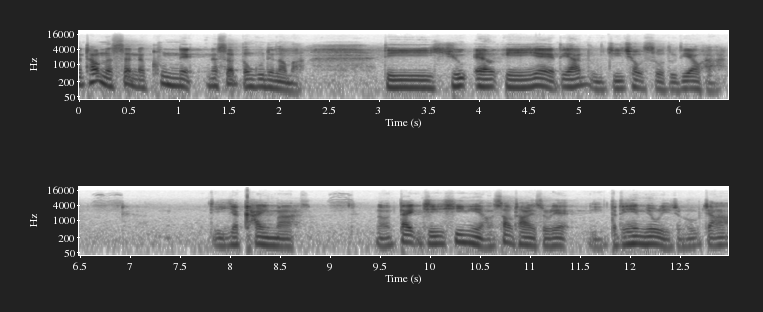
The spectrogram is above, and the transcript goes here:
2022ခုနှစ်23ခုနှစ်လောက်မှာ ဒီ ULA ရဲ့တရားသူကြီးချုပ်ဆိုသူတယောက်ဟာဒီရခိုင်မှာနော်တိုက်ကြီးရှိနေအောင်စောက်ထားရဆိုတော့ဒီတည်င်းမျိုးတွေကျွန်တော်တို့ကြား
